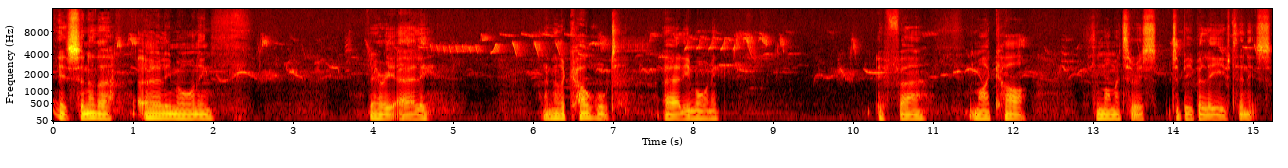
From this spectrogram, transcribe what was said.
It's another early morning, very early, another cold early morning. If uh, my car thermometer is to be believed, then it's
